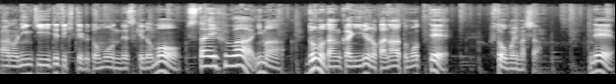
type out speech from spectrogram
あの、人気出てきてると思うんですけども、スタイフは今、どの段階にいるのかなと思って、ふと思いました。で、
